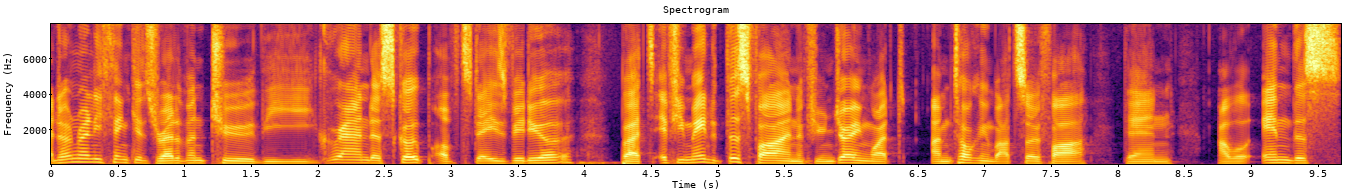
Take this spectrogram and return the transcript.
I don't really think it's relevant to the grander scope of today's video, but if you made it this far and if you're enjoying what I'm talking about so far, then I will end this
